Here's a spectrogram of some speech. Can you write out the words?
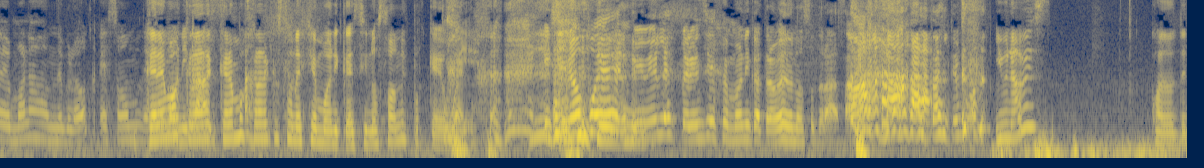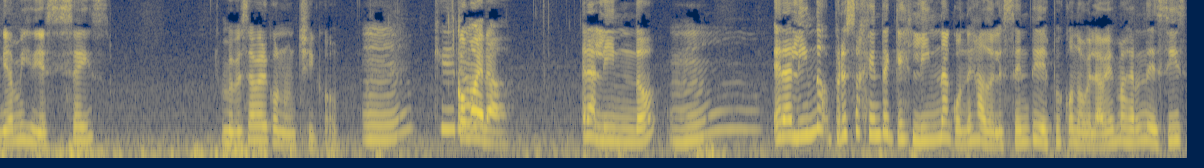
de Monas on the Block eh, son Queremos creer, queremos creer que son hegemónicas y si no son es porque huele. Y si no, pueden vivir la experiencia hegemónica a través de nosotras. Todo el tiempo. Y una vez, cuando tenía mis 16, me empecé a ver con un chico. Mm. ¿Qué era? ¿Cómo era? Era lindo, Mm. era lindo, pero esa gente que es linda cuando es adolescente y después cuando la ves más grande decís,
